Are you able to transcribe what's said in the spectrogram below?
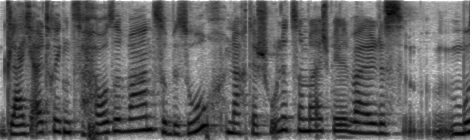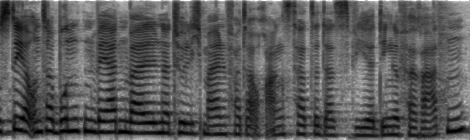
Gleichaltrigen zu Hause waren, zu Besuch, nach der Schule zum Beispiel, weil das musste ja unterbunden werden, weil natürlich mein Vater auch Angst hatte, dass wir Dinge verraten.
